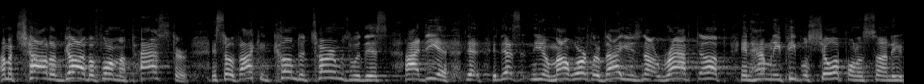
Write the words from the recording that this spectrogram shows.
I'm a child of God before I'm a pastor. And so if I can come to terms with this idea that it doesn't, you know, my worth or value is not wrapped up in how many people show up on a Sunday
